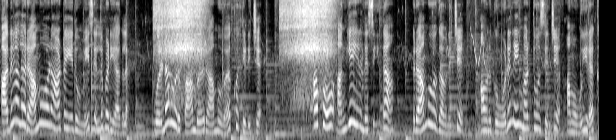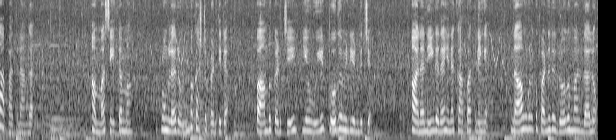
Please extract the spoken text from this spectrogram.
அதனால ராமுவோட ஆட்டம் எதுவுமே செல்லுபடியாகல. ஒரு நாள் ஒரு பாம்பு ராமுவ கொத்திடுச்சு. அப்போ அங்கேயே இருந்த சீதா ராமுவ கவனிச்சு அவனுக்கு உடனே மருத்துவம் செஞ்சு அவன் உயிரை காப்பாத்தினாங்க. அம்மா சீத்தம்மா உங்களை ரொம்ப கஷ்டப்படுத்திட்டேன். பாம்பு கடிச்சு என் உயிர் போக வேண்டியிருந்துச்சு. ஆனால் நீங்கள் தான் என்ன காப்பாத்துனீங்க. நான் உங்களுக்கு பண்ணது துரோகமாக இருந்தாலும்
